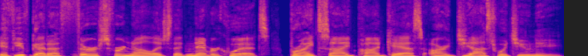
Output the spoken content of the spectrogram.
If you've got a thirst for knowledge that never quits, Brightside Podcasts are just what you need.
